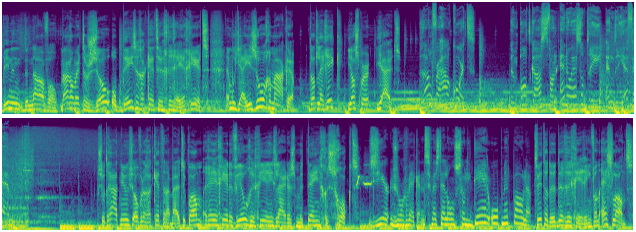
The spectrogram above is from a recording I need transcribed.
binnen de NAVO. Waarom werd er zo op deze raketten gereageerd? En moet jij je zorgen maken? Dat leg ik, Jasper, je uit. Lang verhaal kort. Een podcast van NOS op 3 en 3FM. Zodra het nieuws over de raketten naar buiten kwam, reageerden veel regeringsleiders meteen geschokt. Zeer zorgwekkend. Wij stellen ons solidair op met Polen. Twitterde de regering van Estland.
